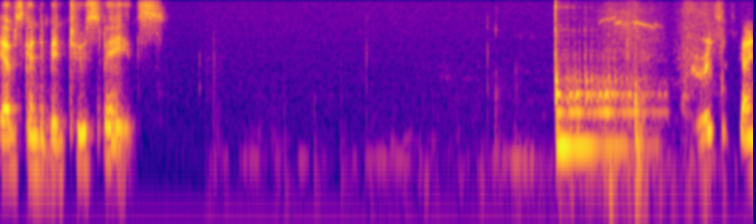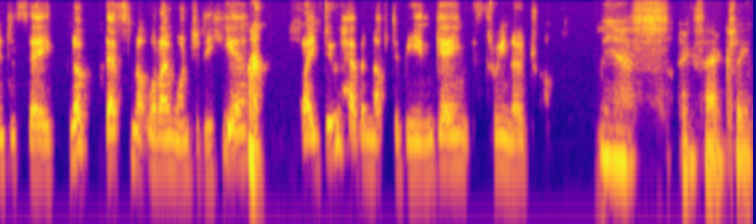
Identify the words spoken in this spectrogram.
Deb's going to bid two spades. Marissa's going to say, nope, that's not what I wanted to hear. but I do have enough to be in game, three no trump. Yes, exactly.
